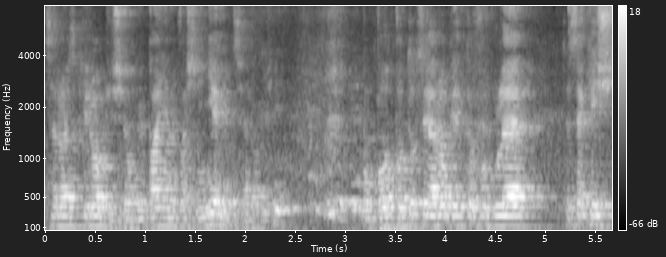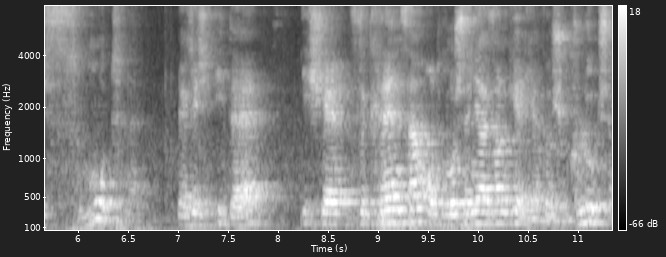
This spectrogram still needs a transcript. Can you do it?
Ceroński robisz? Ja mówię, Panie, no właśnie nie wiem, co ja robię. Bo, bo, bo to, co ja robię, to w ogóle to jest jakieś smutne. Jakieś idee i się wykręcam od głoszenia Ewangelii, jakoś klucze.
